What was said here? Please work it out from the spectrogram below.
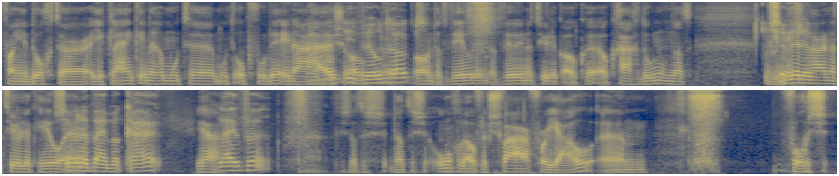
van je dochter, je kleinkinderen moet, uh, moet opvoeden in haar ja, huis. ook, wil eh, dat. woont. Dat wil je, dat wil je natuurlijk ook, uh, ook graag doen, omdat ze willen, haar natuurlijk heel Ze willen bij elkaar ja. blijven. Ja, dus dat is, dat is ongelooflijk zwaar voor jou. Um, volgens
